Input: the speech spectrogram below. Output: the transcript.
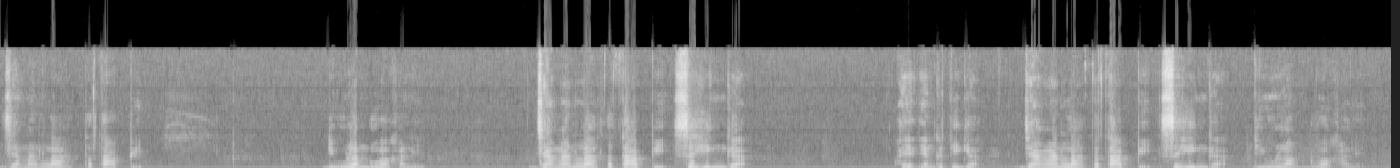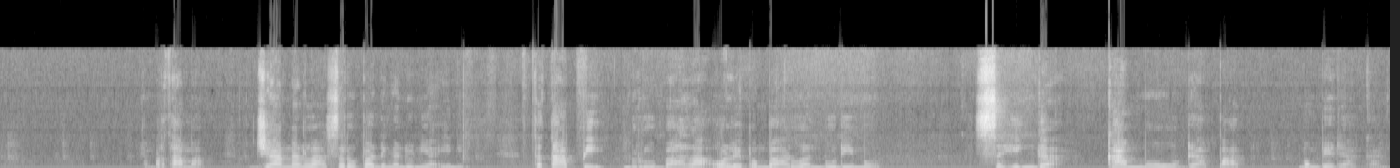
janganlah tetapi. Diulang dua kali. Janganlah tetapi sehingga. Ayat yang ketiga, janganlah tetapi sehingga diulang dua kali. Yang pertama, janganlah serupa dengan dunia ini, tetapi berubahlah oleh pembaharuan budimu, sehingga kamu dapat membedakan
